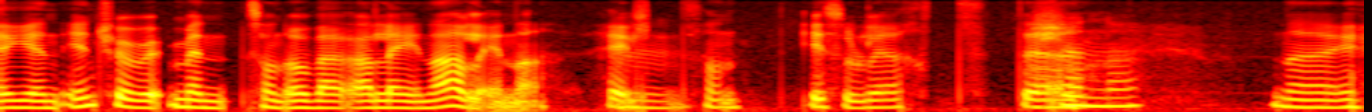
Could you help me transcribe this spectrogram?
jeg er en introvert, men sånn å være alene, alene, helt Mm. sånn isolert det Skjønner. Nei.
